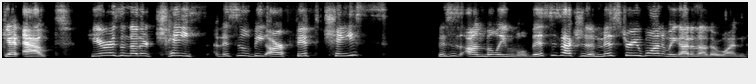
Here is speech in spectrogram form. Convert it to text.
Get out. Here is another chase. This will be our fifth chase. This is unbelievable. This is actually the mystery one, and we got another one.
